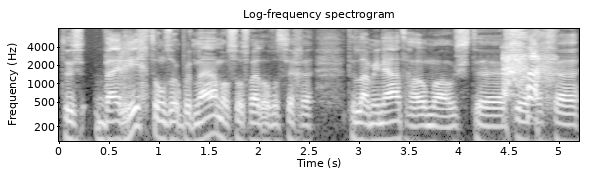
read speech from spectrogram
Dus wij richten ons ook met name, zoals wij altijd zeggen... de laminaathomo's, de keurige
